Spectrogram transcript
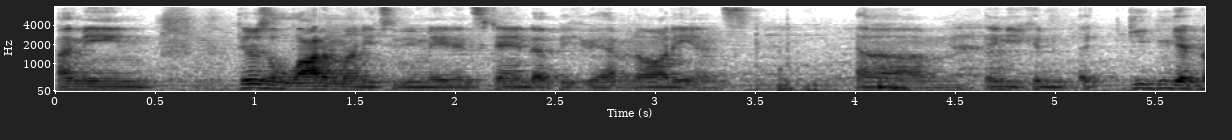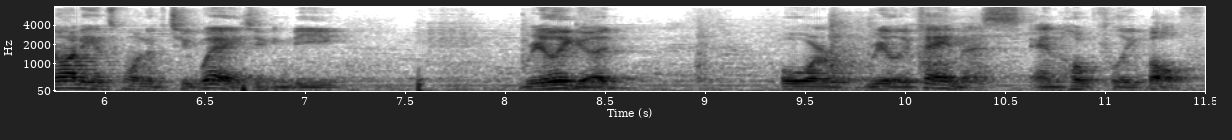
I mean, there's a lot of money to be made in stand up if you have an audience. Um, and you can you can get an audience one of two ways. You can be really good or really famous, and hopefully both.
